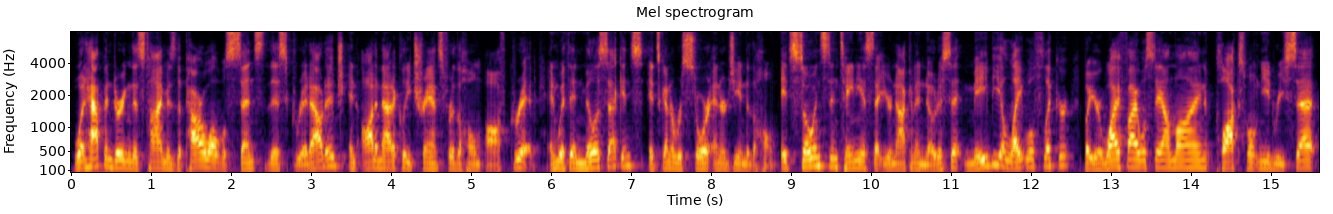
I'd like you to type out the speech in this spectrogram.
What happened during this time is the Powerwall will sense this grid outage and automatically transfer the home off grid. And within milliseconds, it's going to restore energy into the home. It's so instantaneous that you're not going to notice it. Maybe a light will flicker, but your Wi Fi will stay online, clocks won't need reset,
